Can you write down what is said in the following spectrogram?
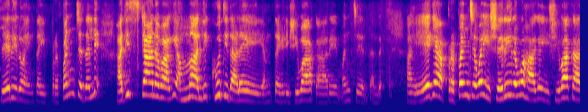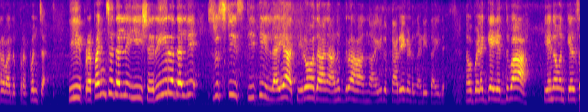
ಸೇರಿರೋ ಇಂಥ ಈ ಪ್ರಪಂಚದಲ್ಲಿ ಅಧಿಷ್ಠಾನವಾಗಿ ಅಮ್ಮ ಅಲ್ಲಿ ಕೂತಿದ್ದಾಳೆ ಅಂತ ಹೇಳಿ ಶಿವಾಕಾರೆ ಮಂಚೆ ಅಂತಂದರೆ. ಹೇಗೆ ಆ ಪ್ರಪಂಚವ, ಈ ಶರೀರವೂ ಹಾಗೆ ಈ ಶಿವಾಕಾರವಾದ ಪ್ರಪಂಚ. ಈ ಪ್ರಪಂಚದಲ್ಲಿ, ಈ ಶರೀರದಲ್ಲಿ ಸೃಷ್ಟಿ, ಸ್ಥಿತಿ, ಲಯ, ತಿರೋಧಾನ, ಅನುಗ್ರಹ ಅನ್ನೋ ಐದು ಕಾರ್ಯಗಳು ನಡೀತಾ ಇದೆ. ನಾವು ಬೆಳಗ್ಗೆ ಎದ್ವಾ, ಏನೋ ಒಂದು ಕೆಲಸ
